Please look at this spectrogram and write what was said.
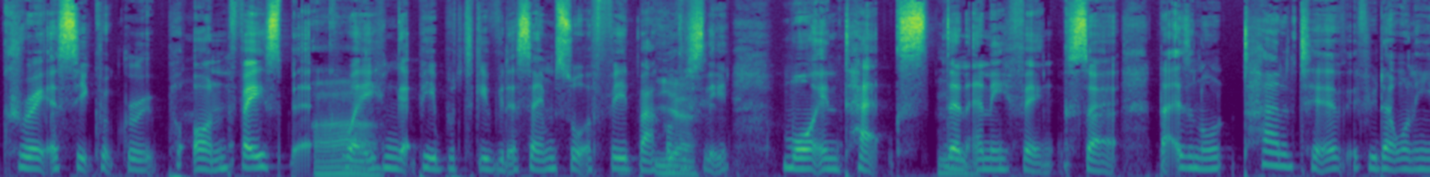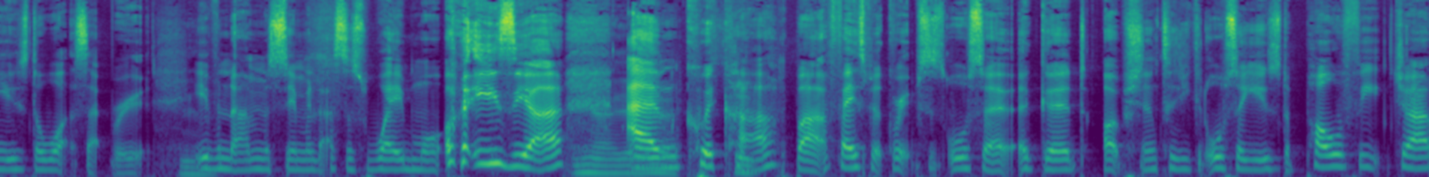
create a secret group on Facebook where Ah. you can get people to give you the same sort of feedback, Yeah. obviously more in text than anything. So that is an alternative if you don't want to use the WhatsApp route, Yeah. even though I'm assuming that's just way more easier Yeah, yeah, and yeah. quicker. But Facebook groups is also a good option because you could also use the poll feature.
